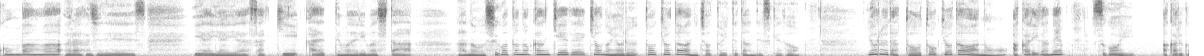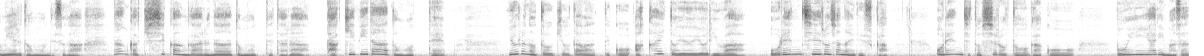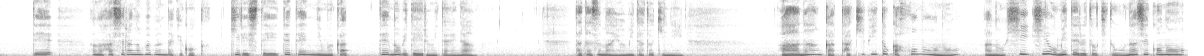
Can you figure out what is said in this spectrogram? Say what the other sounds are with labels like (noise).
こんばんは浦富です。いやいやいやさっき帰ってまいりました。あの仕事の関係で今日の夜東京タワーにちょっと行ってたんですけど夜だと東京タワーの明かりがねすごい明るく見えると思うんですがなんか既視感があるなと思ってたら焚き火だと思って夜の東京タワーってこう赤いというよりはオレンジ色じゃないですか。オレンジと白とがこうぼんやり混ざってその柱の部分だけこうくっきりしていて天に向かって伸びているみたいな佇まいを見た時にあーなんか焚き火とか炎のあの火火を見てる時と同じこの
